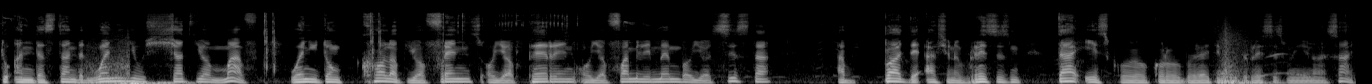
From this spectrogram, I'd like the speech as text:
to understand that when you shut your mouth, when you don't call up your friends or your parent or your family member your sister about the action of racism, that is corroborating with racism, you know, as.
